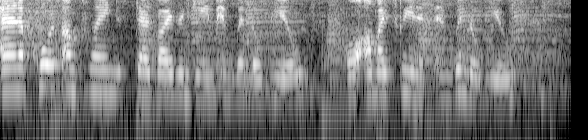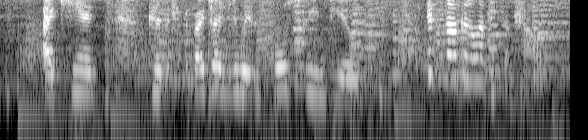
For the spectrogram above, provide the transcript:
And of course, I'm playing this Dead Rising game in window view. Well, on my screen, it's in window view. I can't, because if I try to do it in full screen view, it's not gonna let me somehow.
